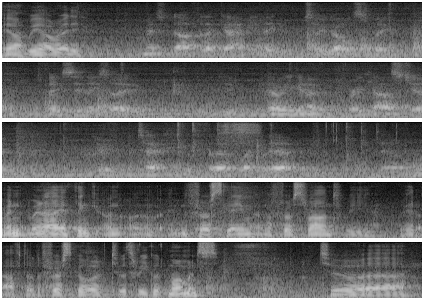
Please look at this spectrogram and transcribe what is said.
yeah, we are ready. You mentioned after that game you need two goals to beat, to beat Sydney. So how are you going to recast your, your attack with uh, Blackwood out? When, when I think on, on, in the first game, in the first round, we, we had after the first goal two, or three good moments to, uh,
